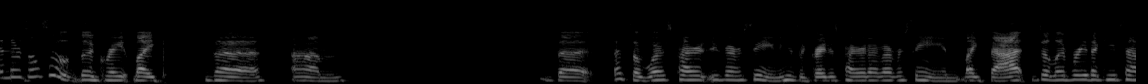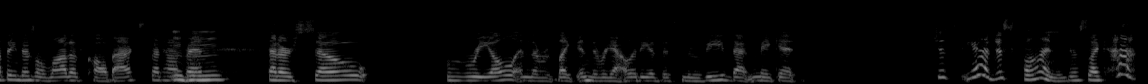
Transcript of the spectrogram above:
and there's also the great like the um the that's the worst pirate you've ever seen. He's the greatest pirate I've ever seen. Like that delivery that keeps happening. There's a lot of callbacks that happen. Mhm. that are so real in the like in the reality of this movie that make it just yeah just fun just like huh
